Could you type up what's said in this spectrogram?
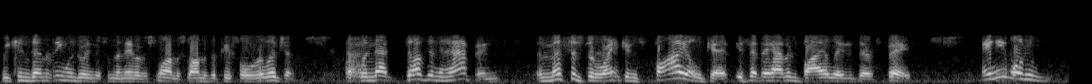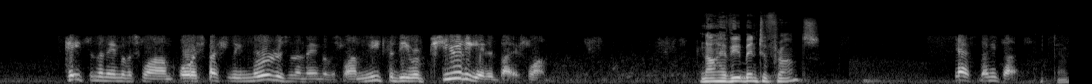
We condemn anyone doing this in the name of Islam. Islam is a peaceful religion." And when that doesn't happen, the message the rank and file get is that they haven't violated their faith. Anyone who hates in the name of Islam, or especially murders in the name of Islam, needs to be repudiated by Islam. Now, have you been to France? Yes, many times. Okay.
